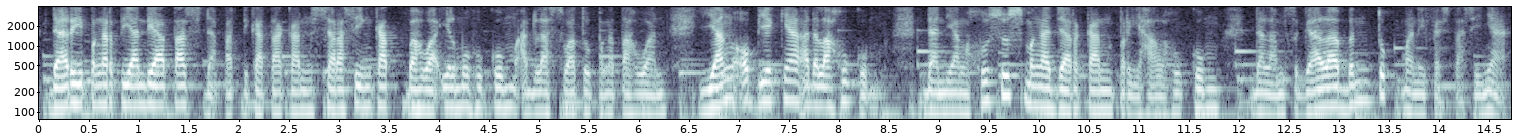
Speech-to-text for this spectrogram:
Dari pengertian di atas dapat dikatakan secara singkat bahwa ilmu hukum adalah suatu pengetahuan yang objeknya adalah hukum dan yang khusus mengajarkan perihal hukum dalam segala bentuk manifestasinya.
